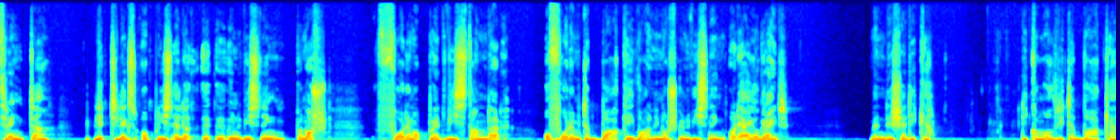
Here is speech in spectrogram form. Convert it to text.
trengte litt tilleggsundervisning på norsk. Få dem opp på et visst standard og få dem tilbake i vanlig norsk undervisning. Og det er jo greit. Men det skjedde ikke. De kom aldri tilbake.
